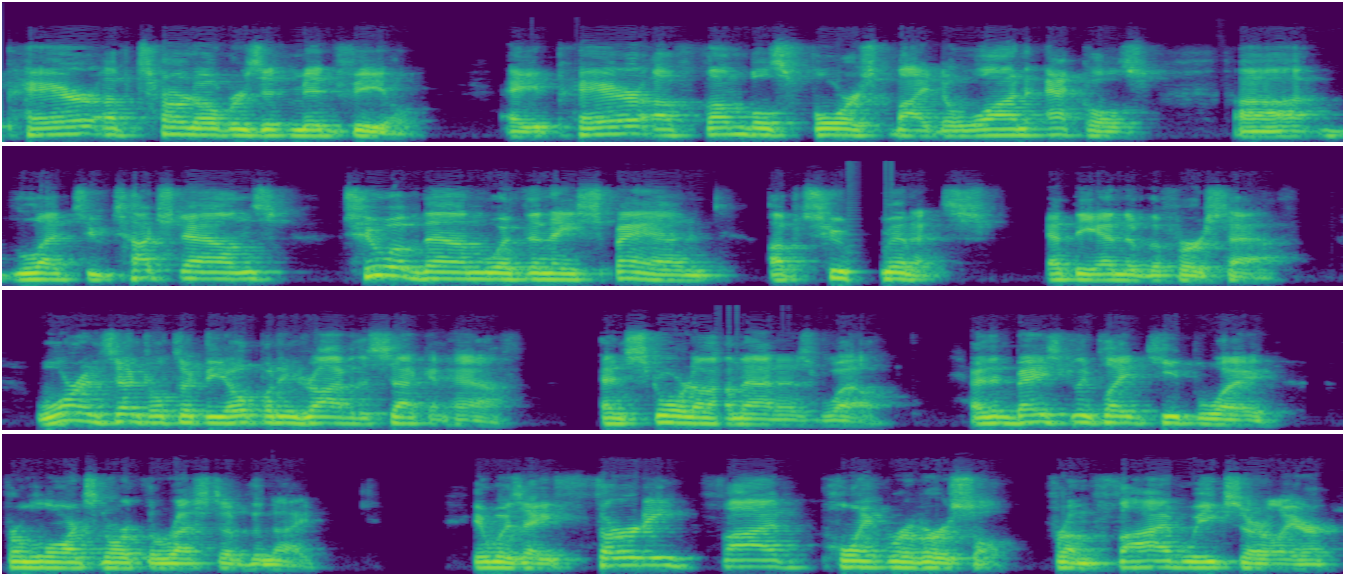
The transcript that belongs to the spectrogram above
pair of turnovers at midfield, a pair of fumbles forced by Dewan Eccles uh, led to touchdowns, two of them within a span of two minutes at the end of the first half. Warren Central took the opening drive of the second half and scored on that as well and then basically played keep away from Lawrence North the rest of the night. It was a 35 point reversal from five weeks earlier,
